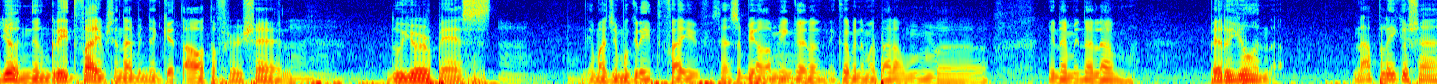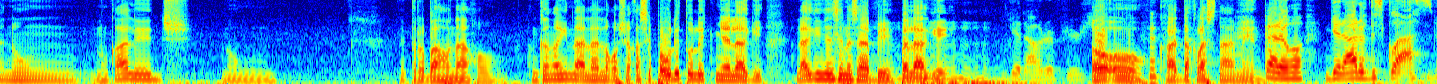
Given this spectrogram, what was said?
yun, yung grade 5, sinabi niya, get out of your shell. Mm. Do your best. Mm. Imagine mo grade 5, sasabihan kami ganun. Eh, kami naman parang, mm, uh, di namin alam. Pero yun, na-apply ko siya nung, nung college, nung nagtrabaho na ako. Hanggang ngayon naalala ko siya kasi paulit-ulit niya lagi, lagi niya sinasabi, palagi. Get out of your shell. Oo, kada class namin. Kala ko, get out of this class.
